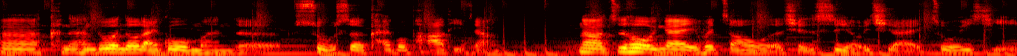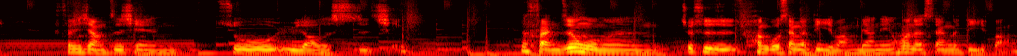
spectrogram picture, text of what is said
那可能很多人都来过我们的宿舍开过 party 这样。那之后应该也会找我的前室友一起来做一集分享之前。租遇到的事情，那反正我们就是换过三个地方，两年换了三个地方，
